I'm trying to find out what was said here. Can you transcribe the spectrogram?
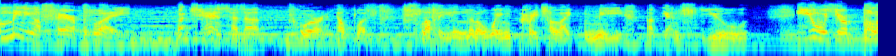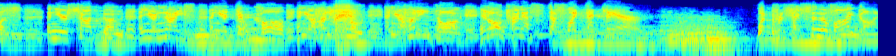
the meaning of fair play. What chance has a poor, helpless, fluffy little winged creature like me against you? You with your bullets and your shotgun and your knife and your death call and your hunting coat and your hunting dog and all kind of stuff like that there. What protection have I got?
